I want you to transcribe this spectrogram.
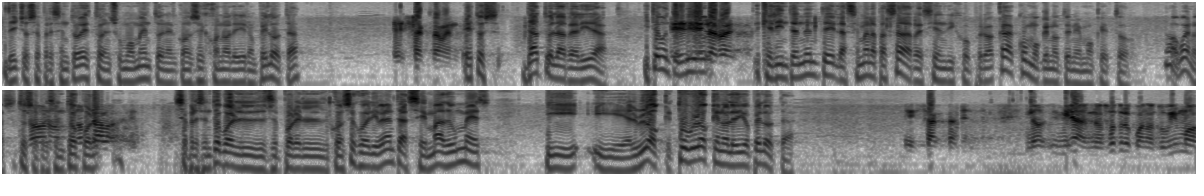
De hecho, se presentó esto en su momento en el Consejo, no le dieron pelota. Exactamente. Esto es dato de la realidad. Y tengo entendido Es que el intendente la semana pasada recién dijo, pero acá, ¿cómo que no tenemos que esto? No, bueno, esto se no, presentó no por estaba- se presentó por el, por el Consejo Deliberante hace más de un mes y, y el bloque, tu bloque no le dio pelota. Exactamente. No, mira, nosotros cuando tuvimos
